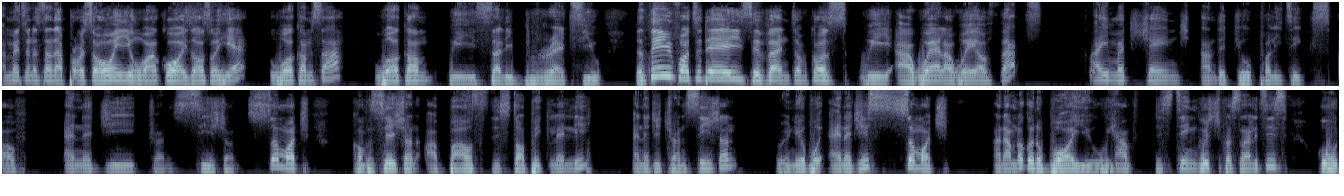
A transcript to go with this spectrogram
I meant to understand that Professor Oyin Wanko is also here. Welcome, sir. Welcome. We celebrate you. The theme for today's event, of course, we are well aware of that climate change and the geopolitics of energy transition. So much conversation about this topic lately energy transition, renewable energies, so much. And I'm not going to bore you. We have distinguished personalities who will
